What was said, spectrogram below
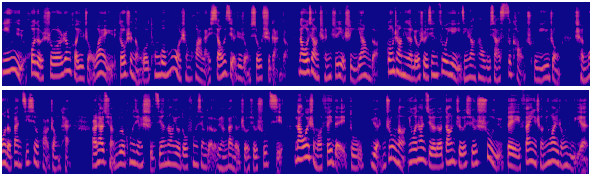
英语或者说任何一种外语，都是能够通过陌生化来消解这种羞耻感的。那我想陈直也是一样的，工厂里的流水线作业已经让他无暇思考，处于一种沉默的半机械化状态。而他全部的空闲时间呢，又都奉献给了原版的哲学书籍。那为什么非得读原著呢？因为他觉得，当哲学术语被翻译成另外一种语言，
